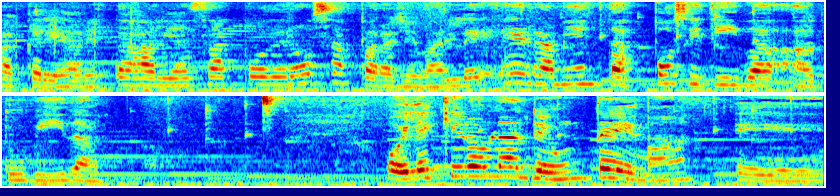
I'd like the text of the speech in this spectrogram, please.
a crear estas alianzas poderosas para llevarle herramientas positivas a tu vida. Hoy les quiero hablar de un tema eh,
